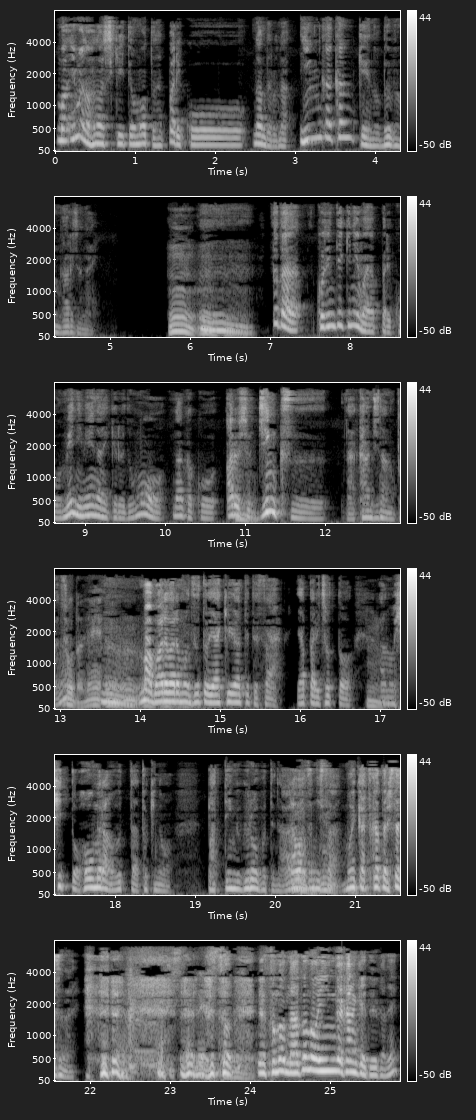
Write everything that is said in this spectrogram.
まあ今の話聞いて思ったのは、やっぱりこう、なんだろうな、因果関係の部分があるじゃない。うん。うんうんうんただ、個人的にはやっぱりこう、目に見えないけれども、なんかこう、ある種ジンクスな感じなのかな。そうだね。うん。まあ我々もずっと野球やっててさ、やっぱりちょっと、うんあの、ヒット、ホームランを打った時のバッティンググローブっていうのは洗わずにさ、うんもう一回使ったりしたじゃない？ね そう。でその謎の因果関係というかね。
